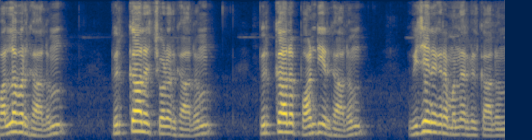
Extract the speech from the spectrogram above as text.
பல்லவர் காலம் பிற்கால சோழர் காலம் பிற்கால பாண்டியர் காலம் விஜயநகர மன்னர்கள் காலம்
